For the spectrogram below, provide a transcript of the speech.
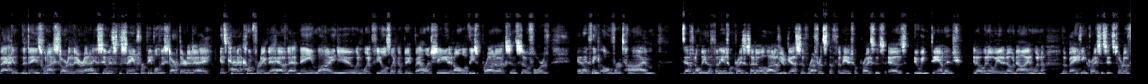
Back in the days when I started there, and I assume it's the same for people who start there today, it's kind of comforting to have that name behind you and what feels like a big balance sheet and all of these products and so forth. And I think over time, definitely the financial crisis. I know a lot of your guests have referenced the financial crisis as doing damage. You know, in 08 and 09, when the banking crisis, it sort of,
